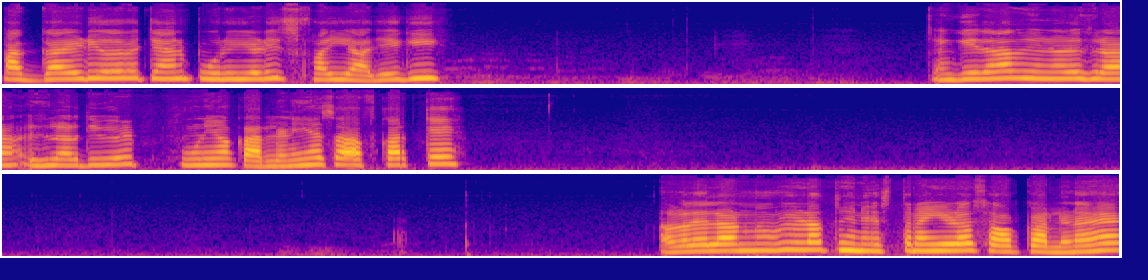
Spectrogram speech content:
ਪੱਗ ਆ ਜਿਹੜੀ ਉਹਦੇ ਵਿੱਚ ਐਨ ਪੂਰੀ ਜਿਹੜੀ ਸਫ਼ਾਈ ਆ ਜਾਏਗੀ। ਚੰਗੀ ਤਰ੍ਹਾਂ ਤੁਸੀਂ ਨਾਲ ਇਸ ਲੜ ਇਸ ਲੜ ਦੀ ਵੀ ਪੂਣੀਆਂ ਕਰ ਲੈਣੀ ਹੈ ਸਾਫ਼ ਕਰਕੇ। ਅਗਲੇ ਲੜ ਨੂੰ ਵੀ ਜਿਹੜਾ ਤੁਸੀਂ ਇਸ ਤਰ੍ਹਾਂ ਹੀ ਜਿਹੜਾ ਸਾਫ਼ ਕਰ ਲੈਣਾ ਹੈ।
